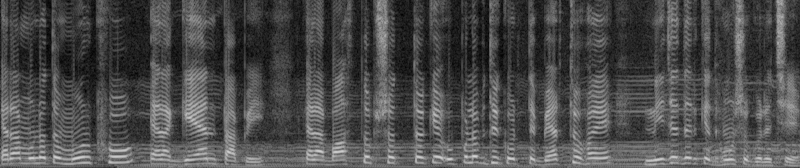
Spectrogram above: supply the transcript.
এরা মূলত মূর্খ, এরা জ্ঞান পাপে, এরা বাস্তব সত্যকে উপলব্ধি করতে ব্যর্থ হয়ে নিজেদেরকে ধ্বংস করেছে।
